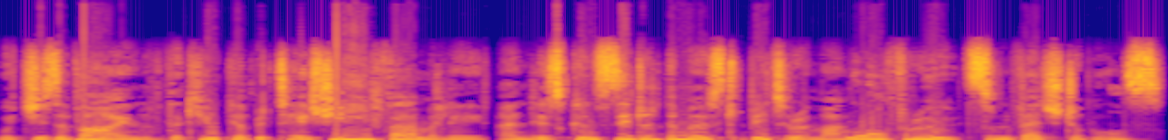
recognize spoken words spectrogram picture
which is a vine of the Cucurbitaceae family and is considered the most bitter among all fruits and vegetables.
